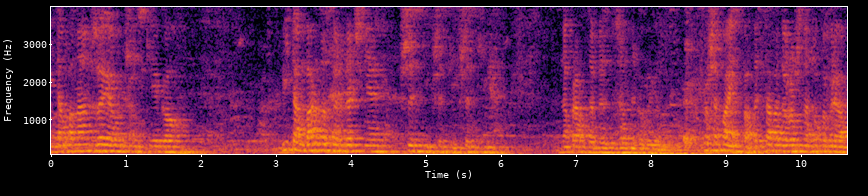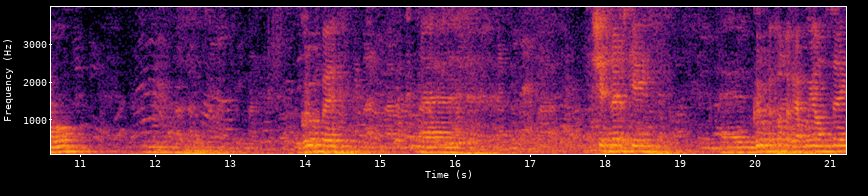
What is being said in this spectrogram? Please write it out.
Witam pana Andrzeja Ruczyńskiego. Witam bardzo serdecznie wszystkich, wszystkich, wszystkich. Naprawdę bez żadnego wyjątku. Proszę Państwa, wystawa doroczna fotogramu grupy e, siedleckiej, e, grupy fotografującej.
